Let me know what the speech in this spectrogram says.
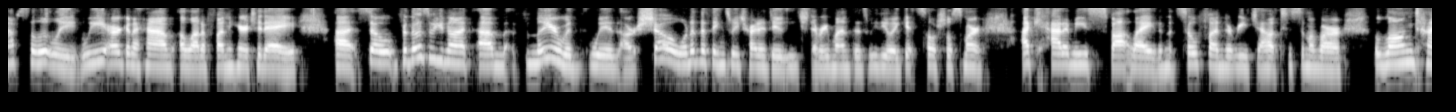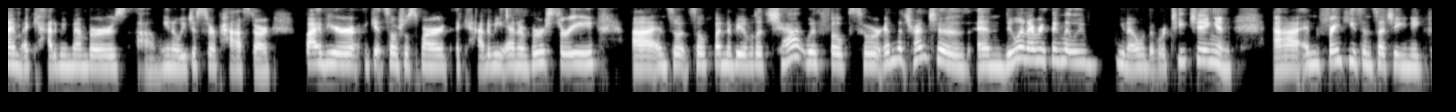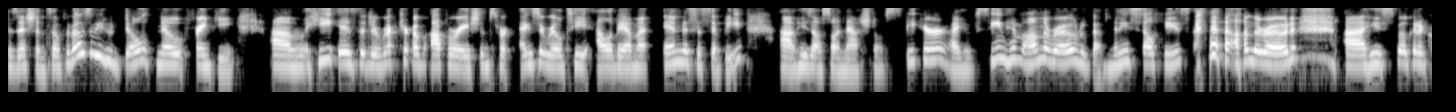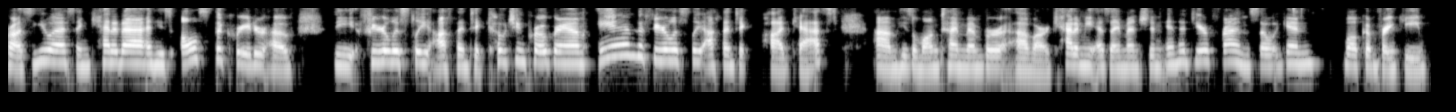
Absolutely. We are going to have a lot of fun here today. Uh, so, for those of you not um, familiar with, with our show, one of the things we try to do each and every month is we do a Get Social Smart Academy Spotlight. And it's so fun to reach out to some of our longtime Academy members. Um, you know, we just surpassed our five year Get Social Smart Academy anniversary. Uh, and so it's so fun to be able to chat with folks who are in the trenches and doing everything that we, you know, that we're teaching. And uh, and Franke's in such a unique position. So for those of you who don't know Franke, um, he is the director of operations for Exit Realty, Alabama and Mississippi. Um, he's also a national speaker. I have seen him on the road. We've got many selfies on the road. Uh, he's spoken across U.S. and Canada, and he's also the creator of the Fearlessly Authentic Coaching Program and the Fearlessly Authentic podcast. Um, he's a longtime member of our academy, as I mentioned, and a dear friend. So, again, welcome, Franke.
